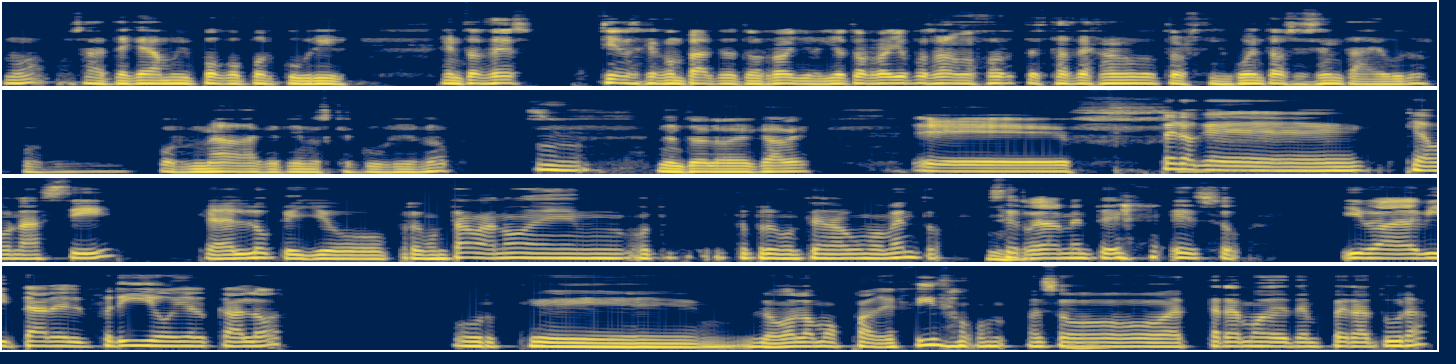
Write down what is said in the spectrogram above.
¿no? O sea, te queda muy poco por cubrir. Entonces, tienes que comprarte otro rollo. Y otro rollo, pues a lo mejor te estás dejando otros 50 o 60 euros por, por nada que tienes que cubrir, ¿no? Mm. Dentro de lo que cabe. Eh, Pero que, que aún así, que es lo que yo preguntaba, ¿no? En, o te, pregunté en algún momento, si realmente eso iba a evitar el frío y el calor, porque luego lo hemos padecido, esos extremos de temperatura,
